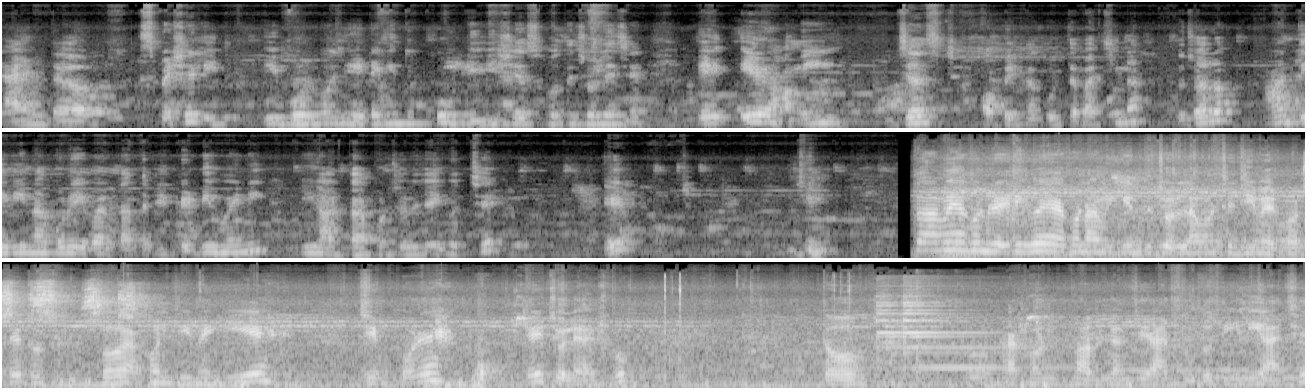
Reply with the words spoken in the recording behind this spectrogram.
অ্যান্ড স্পেশালি এই বলব যে এটা কিন্তু খুব ডিলিশিয়াস হতে চলেছে। এ, এর আমি জাস্ট অপেক্ষা করতে পারছি না। তো চলো, আর দেরি না করে এবার তাড়াতাড়ি রেডি হয়নি আর তারপর চলে যাই হচ্ছে এ জিম তো আমি এখন রেডি হয়ে এখন আমি কিন্তু চললাম হচ্ছে জিমের পথে। তো তো এখন জিমে গিয়ে জিম করে এই চলে আসব। তো এখন ভাবলাম যে আর দুটো দিনই আছে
